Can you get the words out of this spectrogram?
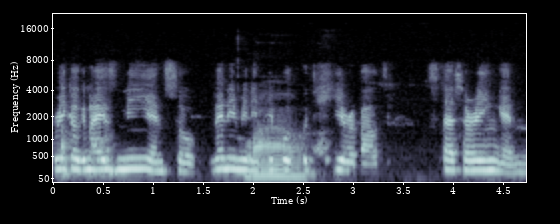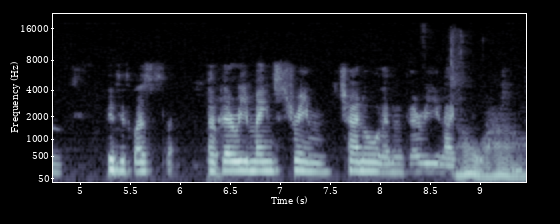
recognized me and so many many wow. people could hear about stuttering and since it was a very mainstream channel and a very like oh wow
